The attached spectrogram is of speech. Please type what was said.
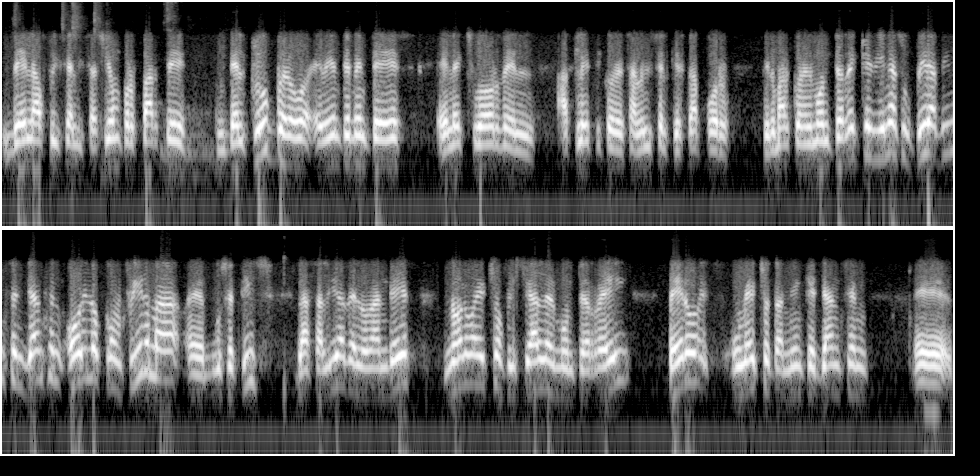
dé la oficialización por parte del club, pero evidentemente es el ex jugador del Atlético de San Luis el que está por firmar con el Monterrey, que viene a suplir a Vincent Janssen. Hoy lo confirma eh, Bucetich, la salida del holandés. No lo ha hecho oficial el Monterrey, pero es un hecho también que Janssen eh,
